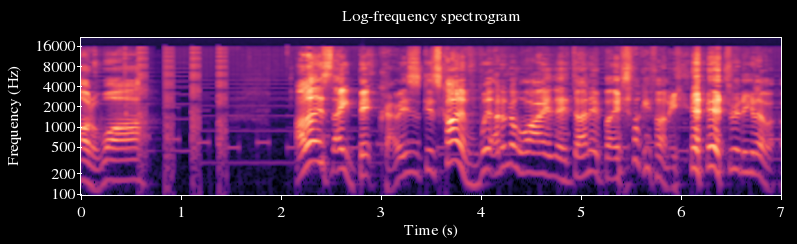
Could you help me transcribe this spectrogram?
Ottawa. I like this 8-bit crap. It's, it's kind of weird. I don't know why they've done it, but it's fucking funny. it's really clever.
